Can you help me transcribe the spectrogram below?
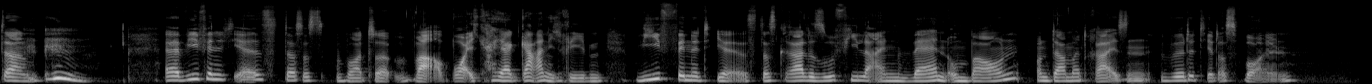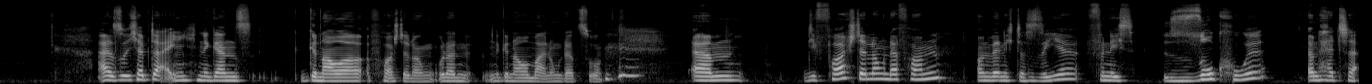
Dann. Äh, wie findet ihr es, dass es Worte war? Boah, ich kann ja gar nicht reden. Wie findet ihr es, dass gerade so viele einen Van umbauen und damit reisen? Würdet ihr das wollen? Also, ich habe da eigentlich eine ganz genaue Vorstellung oder eine genaue Meinung dazu. ähm, die Vorstellung davon, und wenn ich das sehe, finde ich es so cool, und hätte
